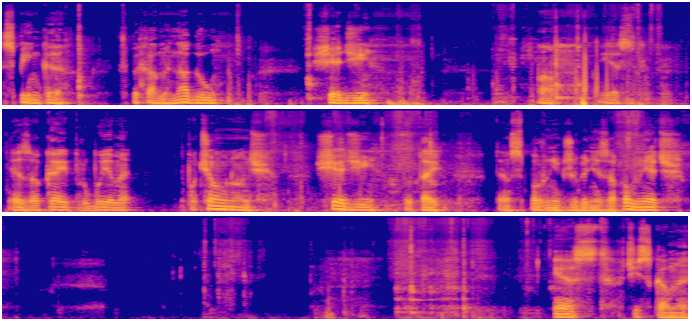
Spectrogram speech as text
spinkę wpychamy na dół. Siedzi. O, jest, jest ok. Próbujemy pociągnąć. Siedzi tutaj ten spornik, żeby nie zapomnieć. Jest, wciskamy,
